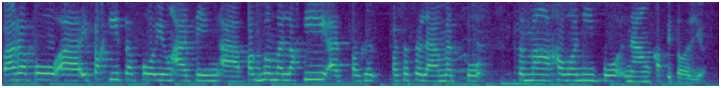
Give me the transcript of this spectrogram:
para po ah, ipakita po yung ating ah, pagmamalaki at pagpasasalamat po sa mga kawani po ng Kapitolyo.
